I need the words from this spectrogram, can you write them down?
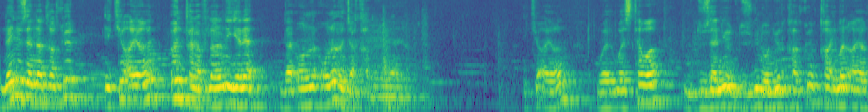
neyin üzerine kalkıyor? İki ayağın ön taraflarını yere de onu, onu önce kaldırıyor yani. İki ayağın ve vesteva düzeliyor, düzgün oluyor, kalkıyor. Kaimen ayak,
